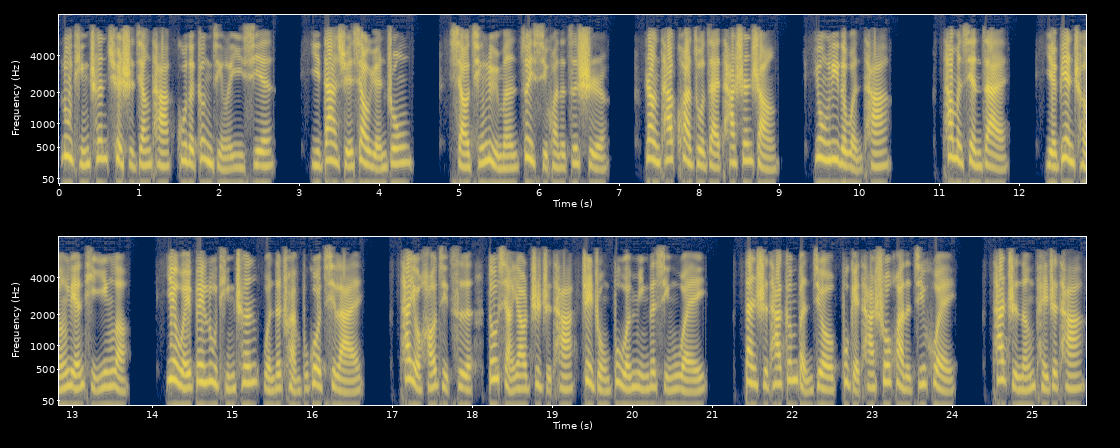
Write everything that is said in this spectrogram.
陆廷琛却是将他箍得更紧了一些，以大学校园中小情侣们最喜欢的姿势。让他跨坐在他身上，用力的吻他。他们现在也变成连体婴了。叶维被陆廷琛吻得喘不过气来，他有好几次都想要制止他这种不文明的行为，但是他根本就不给他说话的机会，他只能陪着他，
